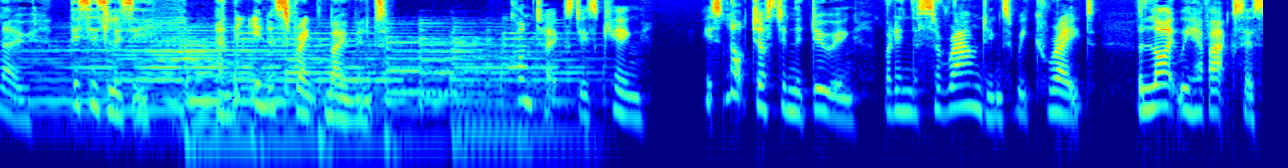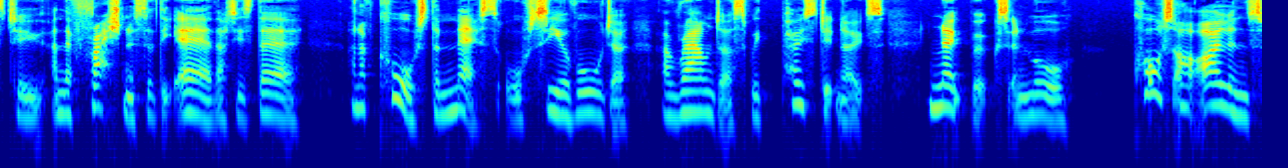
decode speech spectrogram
Hello, this is Lizzie and the Inner Strength Moment. Context is king. It's not just in the doing, but in the surroundings we create, the light we have access to, and the freshness of the air that is there. And of course, the mess or sea of order around us with post it notes, notebooks, and more. Of course, our islands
